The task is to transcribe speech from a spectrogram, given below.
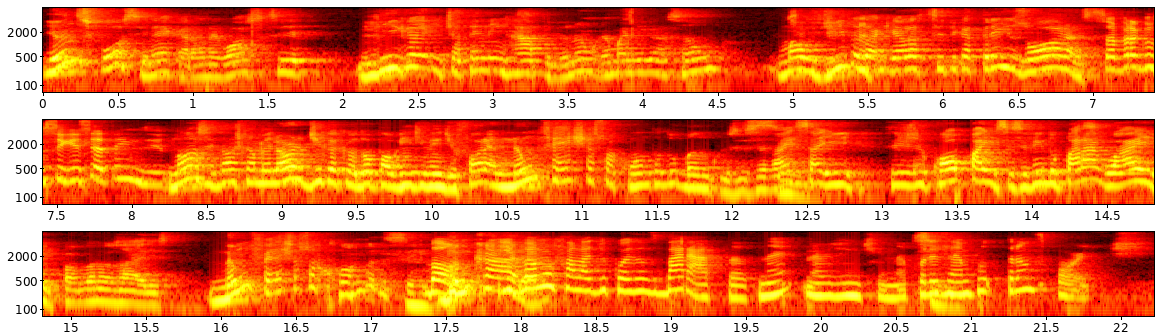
e antes fosse, né, cara, um negócio que você liga e te atendem rápido. Não, é uma ligação maldita daquela que você fica três horas. Só pra conseguir ser atendido. Nossa, então acho que a melhor dica que eu dou pra alguém que vem de fora é não feche a sua conta do banco. Se você vai sair, seja de qual país, se você vem do Paraguai para Buenos Aires, não feche a sua conta Sim. Bom, bancária. e vamos falar de coisas baratas, né, na Argentina. Por Sim. exemplo, transporte.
